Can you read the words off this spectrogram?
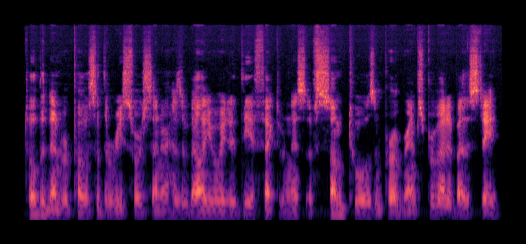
told the Denver Post that the Resource Center has evaluated the effectiveness of some tools and programs provided by the state,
